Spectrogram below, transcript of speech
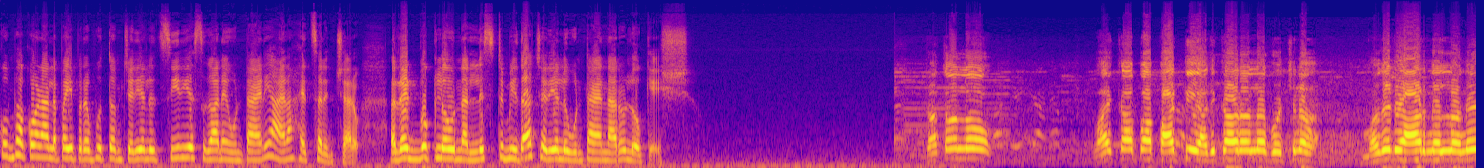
కుంభకోణాలపై ప్రభుత్వం చర్యలు సీరియస్ గానే ఉంటాయని ఆయన హెచ్చరించారు. రెడ్ బుక్లో ఉన్న లిస్ట్ మీద చర్యలు ఉంటాయన్నారు లోకేష్. గతంలో వైకాపా పార్టీ అధికారంలోకి వచ్చిన మొదటి ఆరు నెలల్లోనే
